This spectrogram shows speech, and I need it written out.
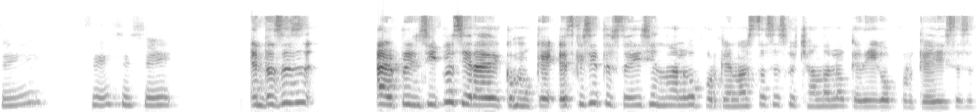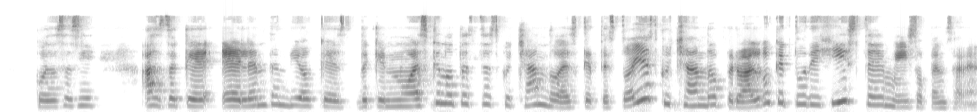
sí, sí, sí, sí, Entonces, al principio sí era de como que, es que si te estoy diciendo algo, ¿por qué no estás escuchando lo que digo? ¿Por qué dices cosas así? Hasta que él entendió que es de que no es que no te esté escuchando, es que te estoy escuchando, pero algo que tú dijiste me hizo pensar en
